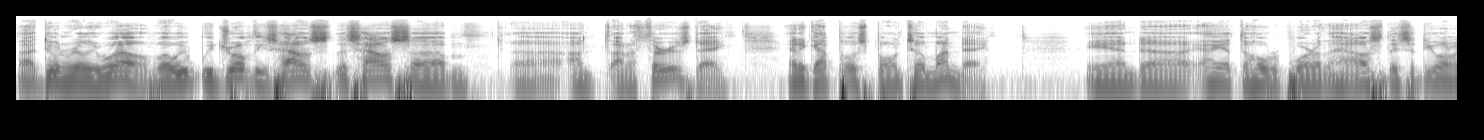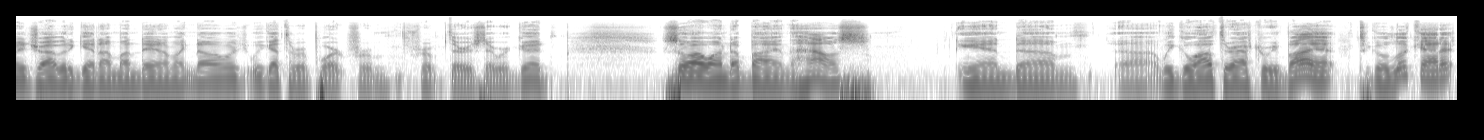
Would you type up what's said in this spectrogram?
uh, doing really well. Well, we, we drove these house this house um, uh, on on a Thursday, and it got postponed till Monday. And uh, I had the whole report on the house. They said, "Do you want me to drive it again on Monday?" And I'm like, "No, we, we got the report from from Thursday. We're good." So I wound up buying the house, and um, uh, we go out there after we buy it to go look at it,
